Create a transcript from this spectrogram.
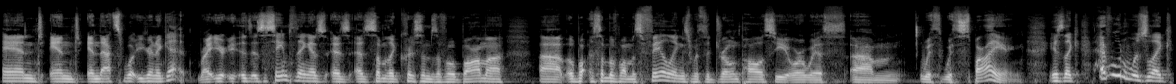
and and and that's what you're going to get, right? You're, it's the same thing as, as as some of the criticisms of Obama, uh, Ob- some of Obama's failings with the drone policy or with um, with with spying is like everyone was like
